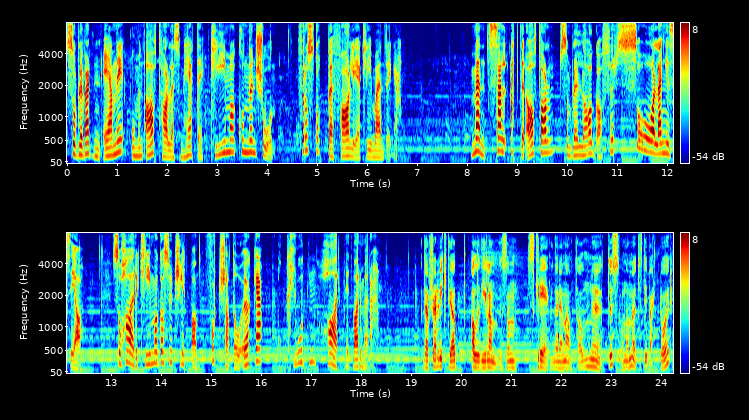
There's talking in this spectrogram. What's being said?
så ble verden enig om en avtale som heter Klimakonvensjonen, for å stoppe farlige klimaendringer. Men selv etter avtalen, som ble laga for så lenge siden, så har klimagassutslippene fortsatt å øke, og kloden har blitt varmere. Derfor er det viktig at alle de landene som skrev under den avtalen, møtes, og nå møtes de hvert år,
